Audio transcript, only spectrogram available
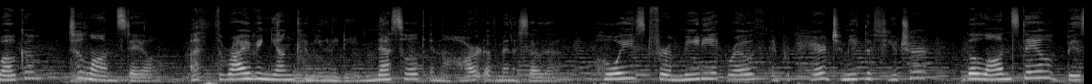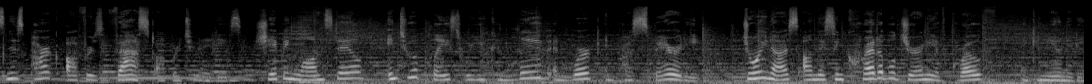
Welcome to Lonsdale, a thriving young community nestled in the heart of Minnesota. Poised for immediate growth and prepared to meet the future, the Lonsdale Business Park offers vast opportunities, shaping Lonsdale into a place where you can live and work in prosperity. Join us on this incredible journey of growth and community,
